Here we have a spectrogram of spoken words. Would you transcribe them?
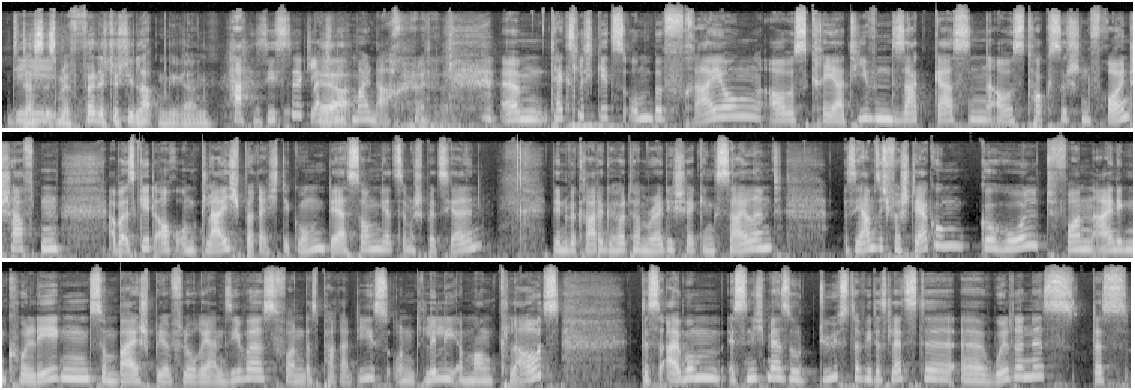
Die, Das ist mir völlig durch die Lappen gegangen. Ha, siehst du, gleich Ja. nochmal nachhören. ähm, textlich geht es um Befreiung aus kreativen Sackgassen, aus toxischen Freundschaften, aber es geht auch um Gleichberechtigung. Der Song jetzt im Speziellen, den wir gerade gehört haben, Ready Shaking Silent. Sie haben sich Verstärkung geholt von einigen Kollegen, zum Beispiel Florian Sievers von Das Paradies und Lily Among Clouds. Das Album ist nicht mehr so düster wie das letzte äh, Wilderness. Das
